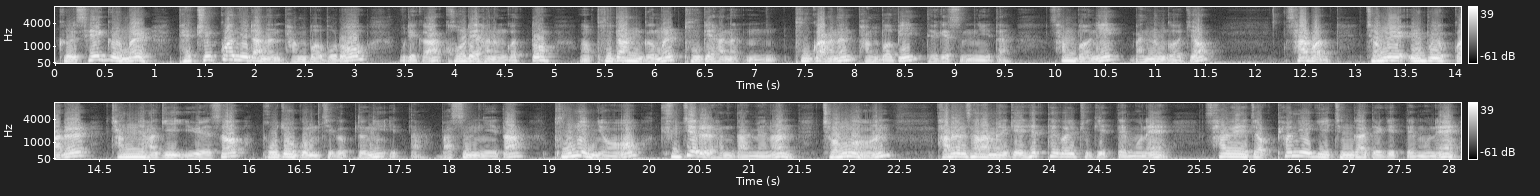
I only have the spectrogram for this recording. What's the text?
그 세금을 배출권이라는 방법으로 우리가 거래하는 것도 어, 부담금을 부계하는 음, 부과하는 방법이 되겠습니다. 3번이 맞는 거죠. 4번 정의 외부 효과를 장려하기 위해서 보조금 지급 등이 있다. 맞습니다. 부는요 규제를 한다면은 정은 다른 사람에게 혜택을 주기 때문에 사회적 편익이 증가되기 때문에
